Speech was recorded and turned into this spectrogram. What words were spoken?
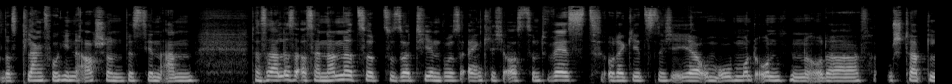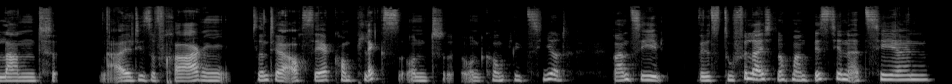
das klang vorhin auch schon ein bisschen an, das alles auseinander zu, zu sortieren, wo ist eigentlich Ost und West oder geht es nicht eher um oben und unten oder Stadt, Land? All diese Fragen sind ja auch sehr komplex und, und kompliziert. Franzi, Willst du vielleicht noch mal ein bisschen erzählen?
